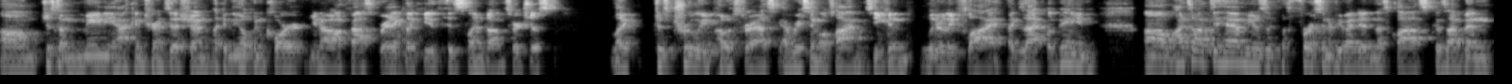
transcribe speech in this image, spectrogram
Um, just a maniac in transition, like in the open court, you know, on fast break, like his slam dunks are just like just truly poster esque every single time because he can literally fly like Zach LaVine. Um, I talked to him. He was like the first interview I did in this class because I've been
